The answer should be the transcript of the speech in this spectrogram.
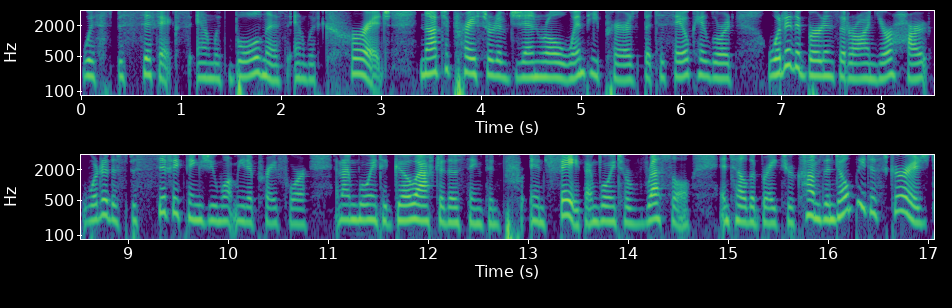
with specifics and with boldness and with courage, not to pray sort of general, wimpy prayers, but to say, okay, Lord, what are the burdens that are on your heart? What are the specific things you want me to pray for? And I'm going to go after those things in, in faith. I'm going to wrestle until the breakthrough comes. And don't be discouraged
